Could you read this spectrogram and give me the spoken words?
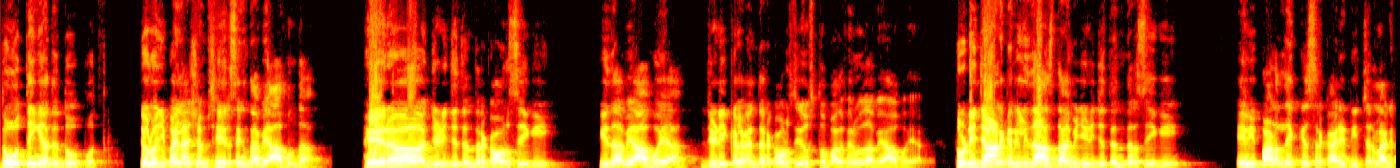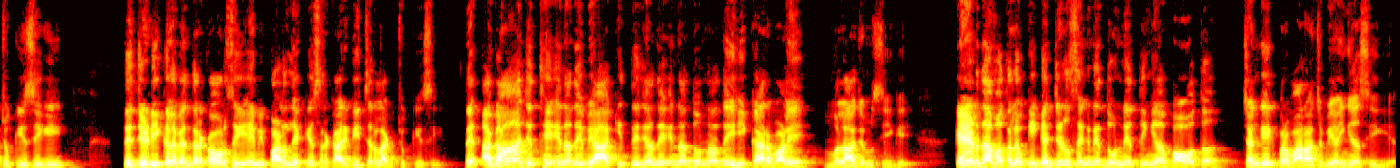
ਦੋ ਧੀਆਂ ਤੇ ਦੋ ਪੁੱਤ। ਚਲੋ ਜੀ, ਪਹਿਲਾਂ ਸ਼ਮਸ਼ੇਰ ਸਿੰਘ ਦਾ ਵਿਆਹ ਹੁੰਦਾ, ਫਿਰ ਜਿਹੜੀ ਜਤਿੰਦਰ ਕੌਰ ਸੀਗੀ, ਇਹਦਾ ਵਿਆਹ ਹੋਇਆ, ਜਿਹੜੀ ਕੁਲਵਿੰਦਰ ਕੌਰ ਸੀ ਉਸ ਤੋਂ ਬਾਅਦ ਫਿਰ ਉਹਦਾ ਵਿਆਹ ਹੋਇਆ। ਤੁਹਾਡੀ ਜਾਣਕਾਰੀ ਲਈ ਦੱਸਦਾ ਵੀ ਜਿਹੜੀ ਜਤਿੰਦਰ ਸੀਗੀ ਇਹ ਵੀ ਪੜ੍ਹ ਲਿਖ ਕੇ ਸਰਕਾਰੀ ਟੀਚਰ ਲੱਗ ਚੁੱਕੀ ਸੀਗੀ ਤੇ ਜਿਹੜੀ ਕੁਲਵਿੰਦਰ ਕੌਰ ਸੀ, ਇਹ ਵੀ ਪੜ੍ਹ ਲਿਖ ਕੇ ਸਰਕਾਰੀ ਟੀਚਰ ਲੱਗ ਚੁੱਕੀ ਸੀ। ਤੇ ਅਗਾਹ ਜਿੱਥੇ ਇਹਨਾਂ ਦੇ ਵਿਆਹ ਕੀਤੇ ਜਾਂਦੇ, ਇਹਨਾਂ ਦੋਨਾਂ ਦੇ ਹੀ ਘਰ ਵਾਲੇ ਮੁਲਾਜ਼ਮ ਸੀਗੇ। ਕਹਿਣ ਦਾ ਮਤਲਬ ਕਿ ਗੱਜਣ ਸਿੰਘ ਨੇ ਦੋਨੇ ਧੀਆਂ ਬਹੁਤ ਚੰਗੇ ਪਰਿਵਾਰਾਂ 'ਚ ਵਿਆਹੀਆਂ ਸੀਗੀਆਂ।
